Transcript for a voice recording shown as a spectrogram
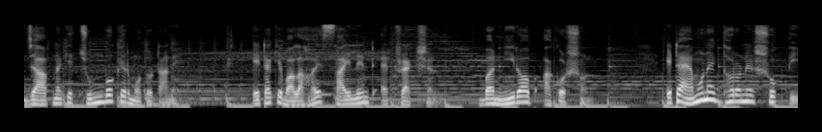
যা আপনাকে চুম্বকের মতো টানে। এটাকে বলা হয় সাইলেন্ট অ্যাট্রাকশন বা নীরব আকর্ষণ। এটা এমন এক ধরনের শক্তি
